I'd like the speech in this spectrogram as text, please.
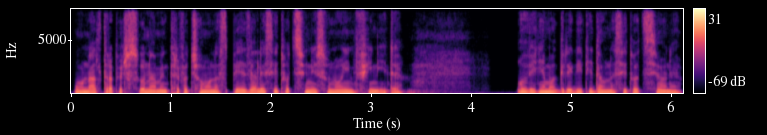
un'altra persona mentre facciamo la spesa, le situazioni sono infinite. O veniamo aggrediti da una situazione,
